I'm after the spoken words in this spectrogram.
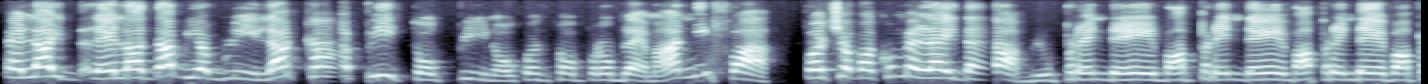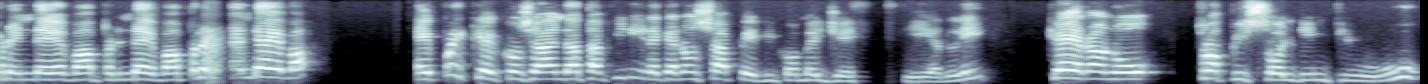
E la, e la WWE l'ha capito Pino questo problema anni fa faceva come l'AW prendeva prendeva prendeva prendeva prendeva prendeva e poi che cosa è andata a finire che non sapevi come gestirli che erano troppi soldi in più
